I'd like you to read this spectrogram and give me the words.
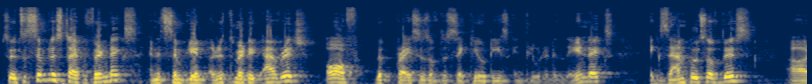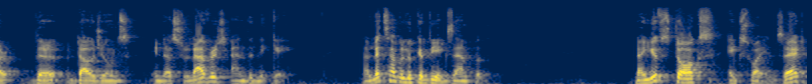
So it's the simplest type of index and it's simply an arithmetic average of the prices of the securities included in the index. Examples of this are the Dow Jones Industrial Average and the Nikkei. Now let's have a look at the example. Now you have stocks X, Y, and Z.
